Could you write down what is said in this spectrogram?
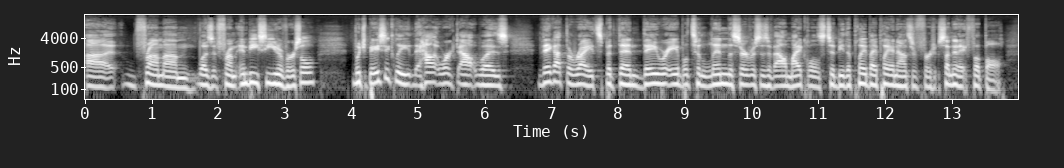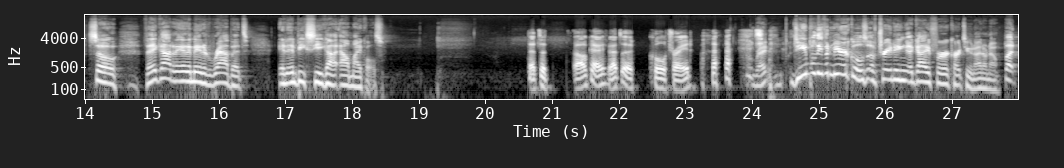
from um, was it from NBC Universal, which basically how it worked out was they got the rights, but then they were able to lend the services of Al Michaels to be the play-by-play announcer for Sunday Night Football. So they got an animated rabbit, and NBC got Al Michaels. That's a okay. That's a cool trade. right? Do you believe in miracles of trading a guy for a cartoon? I don't know. But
